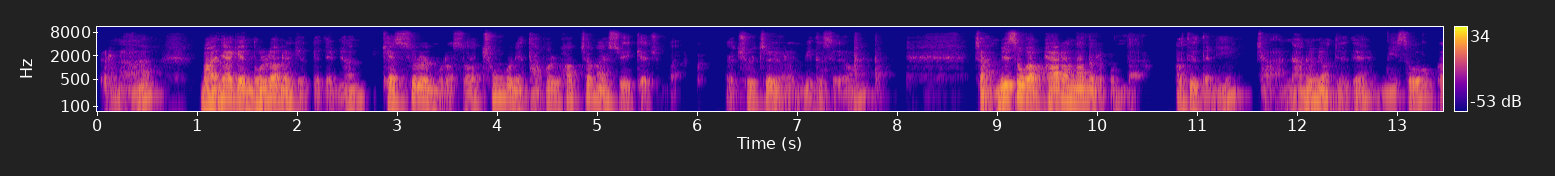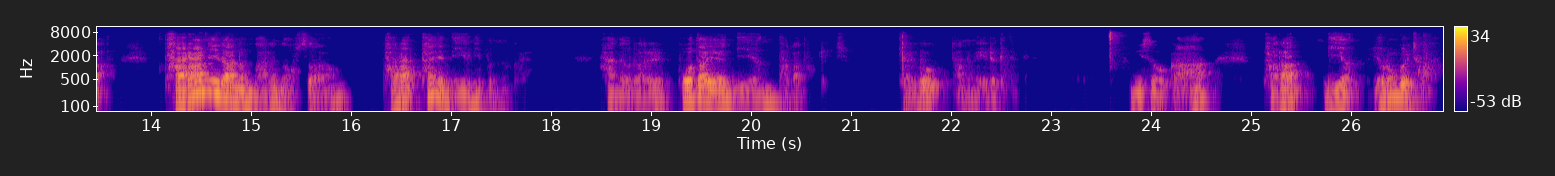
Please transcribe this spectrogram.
그러나 만약에 논란을 겪게 되면 개수를 물어서 충분히 답을 확정할 수 있게 해준다는 거. 출제율을 믿으세요. 자, 미소가 파란 하늘을 본다. 어떻게 되니? 자, 나누면 어떻게 돼? 미소가 파란이라는 말은 없어. 파랗다의 니은이 붙는 거야. 하늘을 보다의 니은 박아놓겠죠. 결국 나누면 이렇게 됩니다. 미소가 파란 니은 이런 걸 잘하더라.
